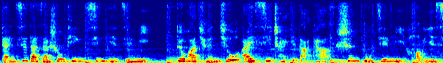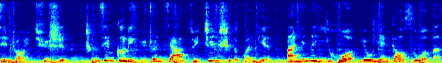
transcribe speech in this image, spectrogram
感谢大家收听《芯片揭秘》，对话全球 IC 产业大咖，深度揭秘行业现状与趋势，呈现各领域专家最真实的观点。把您的疑惑留言告诉我们，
